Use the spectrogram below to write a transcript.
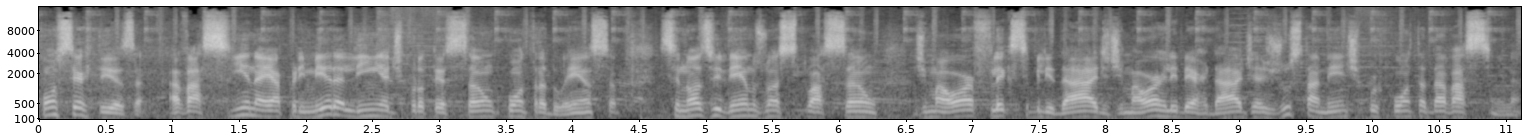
Com certeza, a vacina é a primeira linha de proteção contra a doença. Se nós vivemos uma situação de maior flexibilidade, de maior liberdade, é justamente por conta da vacina.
